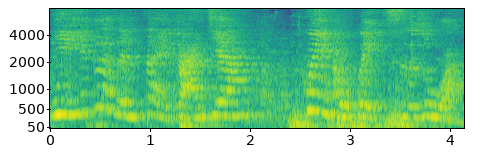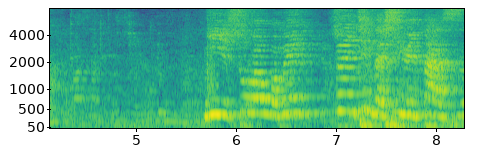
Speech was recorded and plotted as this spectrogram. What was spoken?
你一个人在凡间会不会吃肉啊？”你说我们尊敬的幸运大师，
